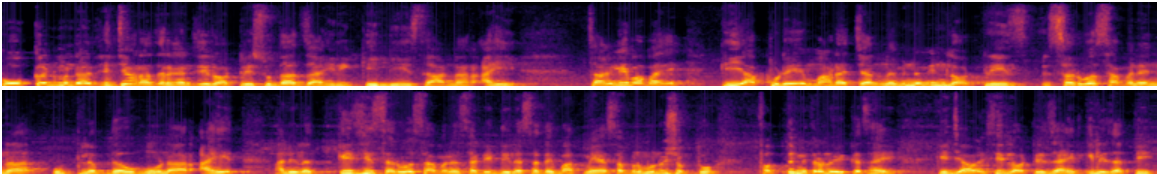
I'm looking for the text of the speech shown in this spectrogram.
कोकण मंडळाची चार हजार घरांची लॉटरी सुद्धा जाहीर केली जाणार आहे. चांगली बाब आहे की यापुढे म्हाडाच्या नवीन नवीन लॉटरीज सर्वसामान्यांना उपलब्ध होणार आहेत. आणि नक्कीच ही सर्वसामान्यांसाठी दिलासादायक बातमी आहे असं आपण म्हणू शकतो. फक्त मित्रांनो एकच आहे की ज्यावेळेस ही लॉटरी जाहीर केली जाते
